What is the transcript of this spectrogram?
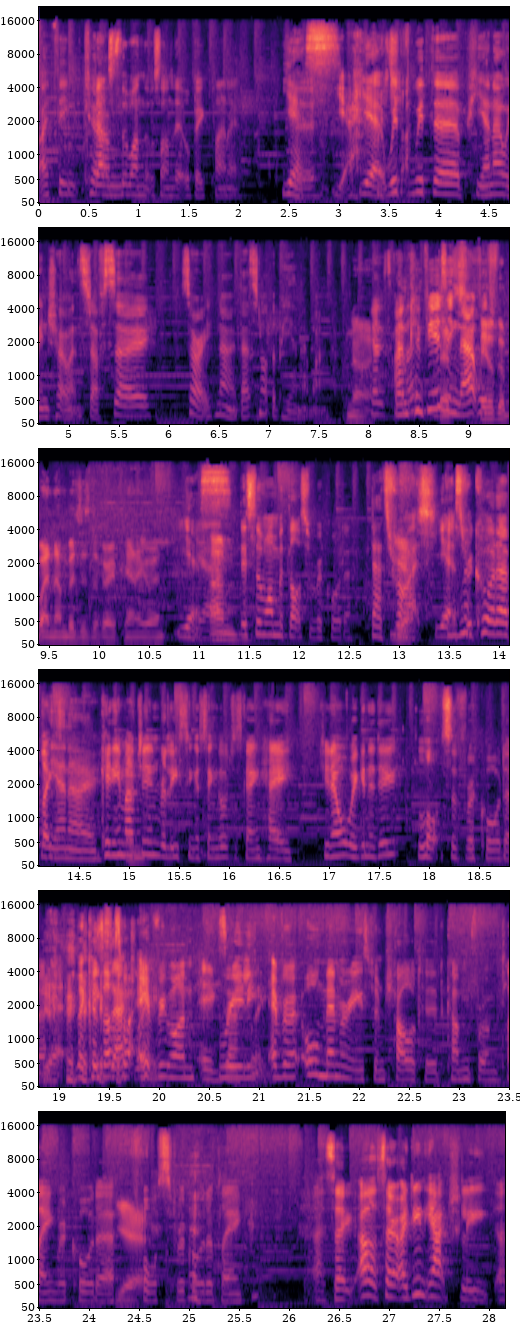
I think That's um, the one that was on Little Big Planet. Yes. The- yeah. Yeah. With with the piano intro and stuff. So sorry, no, that's not the piano one. no. Get I'm confusing That's that Feel with Good by Numbers is the very piano one. yes. Yes. Um, this is the one with lots of recorder. that's right. Yes, recorder, Like, piano. Can you imagine releasing a single just going, hey, do you know what we're going to do? Lots of recorder. Yeah. Because that's what Exactly. everyone really, everyone, all memories from childhood come from playing recorder, Yeah. forced recorder playing. Uh, so, oh, so I didn't actually, uh,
